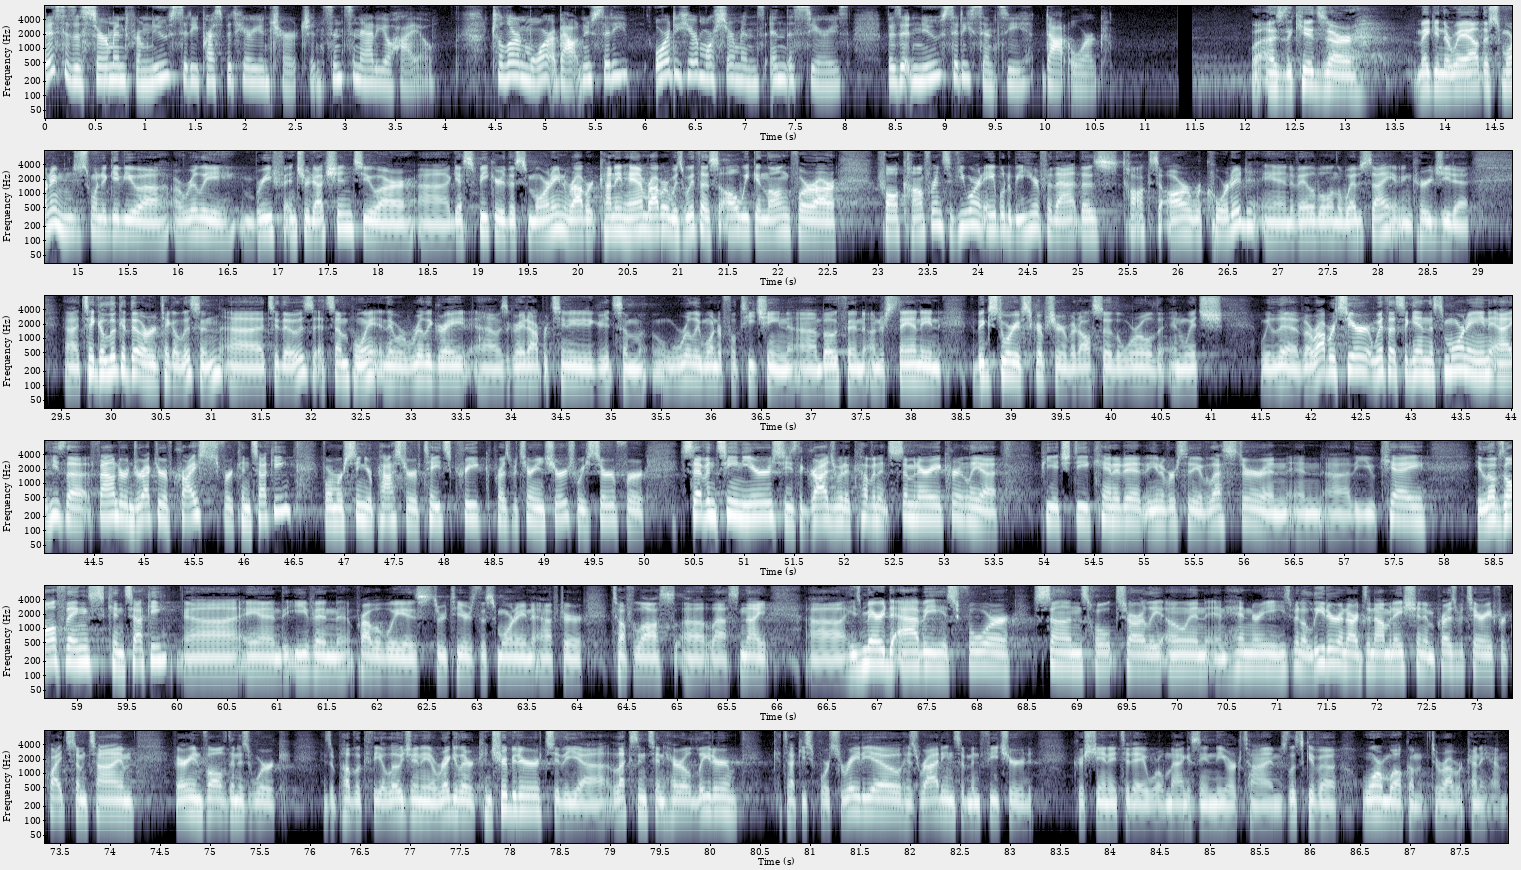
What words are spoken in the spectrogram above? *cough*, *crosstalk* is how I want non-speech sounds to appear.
This is a sermon from New City Presbyterian Church in Cincinnati, Ohio. To learn more about New City or to hear more sermons in this series, visit newcitycincy.org. Well, as the kids are making their way out this morning, I just want to give you a, a really brief introduction to our uh, guest speaker this morning, Robert Cunningham. Robert was with us all weekend long for our fall conference. If you weren't able to be here for that, those talks are recorded and available on the website. I encourage you to uh, take a look at the or take a listen uh, to those at some point and they were really great uh, it was a great opportunity to get some really wonderful teaching uh, both in understanding the big story of scripture but also the world in which we live. Uh, Robert's here with us again this morning. Uh, he's the founder and director of Christ for Kentucky, former senior pastor of Tates Creek Presbyterian Church, where he served for 17 years. He's the graduate of Covenant Seminary, currently a PhD candidate at the University of Leicester and, and the UK. He loves all things Kentucky, uh, and even probably is through tears this morning after tough loss uh, last night. Uh, he's married to Abby, his four sons, Holt, Charlie, Owen, and Henry. He's been a leader in our denomination and presbytery for quite some time, very involved in his work. He's a public theologian and a regular contributor to the uh, Lexington Herald Leader, Kentucky Sports Radio. His writings have been featured Christianity Today, World Magazine, New York Times. Let's give a warm welcome to Robert Cunningham.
